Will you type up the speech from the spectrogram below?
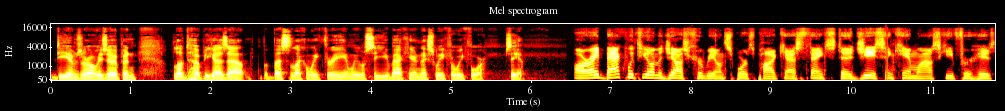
DMs are always open. Love to help you guys out. But best of luck in week three, and we will see you back here next week for week four. See ya. All right, back with you on the Josh Kirby on Sports podcast. Thanks to Jason Kamlowsky for his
